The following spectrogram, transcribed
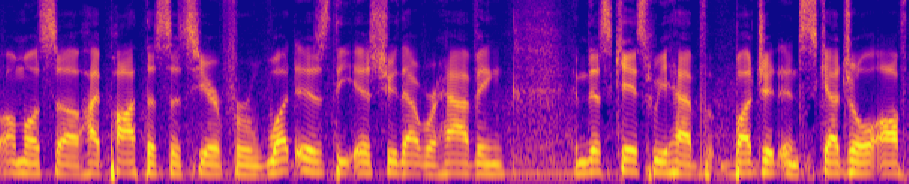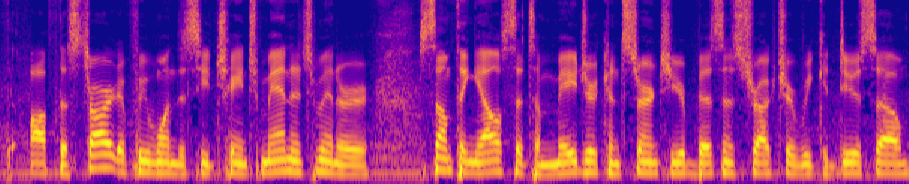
almost a hypothesis here for what is the issue that we're having. In this case we have budget and schedule off off the start. If we wanted to see change management or something else that's a major concern to your business structure, we could do so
